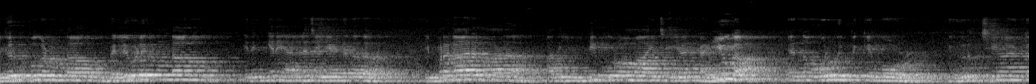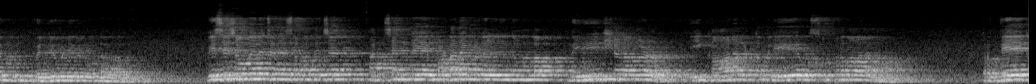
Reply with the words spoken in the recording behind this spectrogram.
എതിർപ്പുകൾ ഉണ്ടാകും വെല്ലുവിളികൾ ഉണ്ടാകും ഇതിങ്ങനെയല്ല ചെയ്യേണ്ടത്. ഇപ്രകാരമാണ് അത് യുക്തിപൂർവമായി ചെയ്യാൻ കഴിയുക എന്ന് ഓർമ്മിപ്പിക്കുമ്പോൾ തീർച്ചയായിട്ടും വെല്ലുവിളികൾ ഉണ്ടാകും. വി സി ശോഭനച്ചനെ സംബന്ധിച്ച് അച്ഛന്റെ പഠനങ്ങളിൽ നിന്നുള്ള നിരീക്ഷണങ്ങൾ ഈ കാലഘട്ടത്തിൽ ഏറെ സുപ്രധാനമാണ്. പ്രത്യേക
